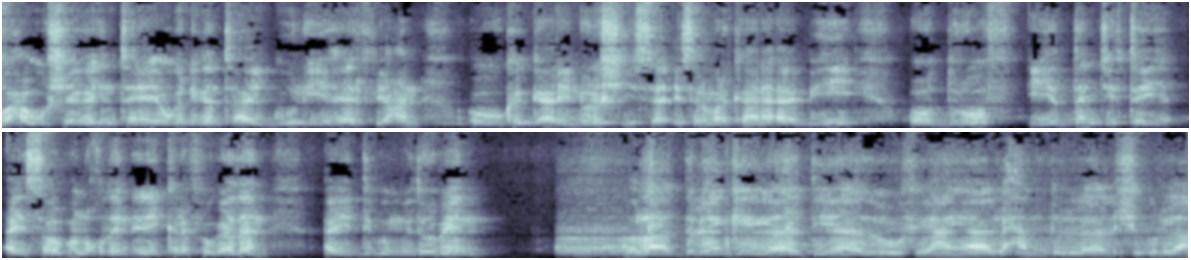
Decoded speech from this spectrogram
waxa uu sheegay in tani ay uga dhigan tahay guul iyo heer fiican oo uu ka gaaray noloshiisa islamarkaana aabihii oo duruuf iyo dan jirtay ay sabab u noqdeen inay kala fogaadaan ay dib u midoobeen. Wallaahi dareenkayga aad iyo aad uu fiican yahay. Alxamdulilah alshukurlah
